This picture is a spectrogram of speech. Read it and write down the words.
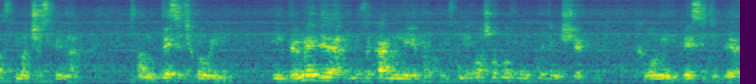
основна частина, там 10 хвилин інтермедіа музикальними є пропустимо вашого дозволу, потім ще хвилин 10 іде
